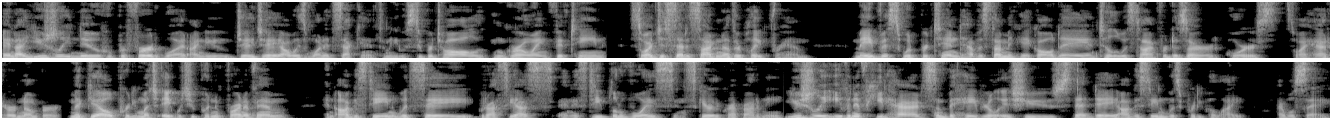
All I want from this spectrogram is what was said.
And I usually knew who preferred what. I knew JJ always wanted seconds. I mean, he was super tall and growing, 15. So I just set aside another plate for him. Mavis would pretend to have a stomach ache all day until it was time for dessert, of course, so I had her number. Miguel pretty much ate what you put in front of him, and Augustine would say gracias in his deep little voice and scare the crap out of me. Usually, even if he'd had some behavioral issues that day, Augustine was pretty polite. I will say.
